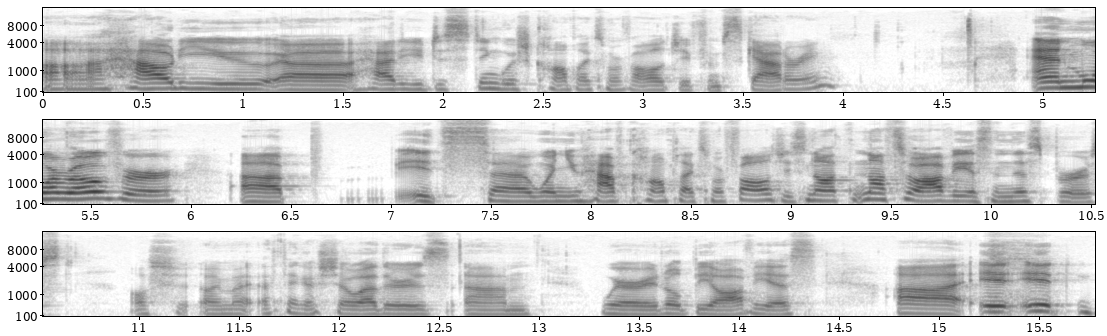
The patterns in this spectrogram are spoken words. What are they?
Uh, how, do you, uh, how do you distinguish complex morphology from scattering? And moreover, uh, it's uh, when you have complex morphology, it's not, not so obvious in this burst. I, might, I, think I show others um, where it'll be obvious. Uh, it, it,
